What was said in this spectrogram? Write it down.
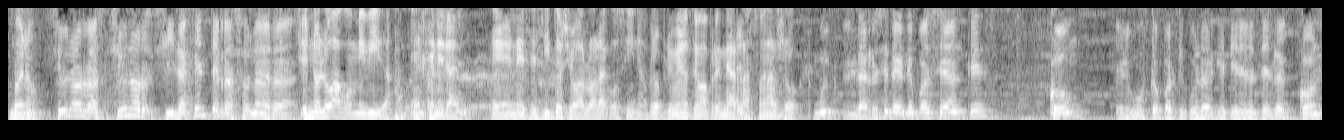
Bueno, Si uno, raz- si uno, si la gente razonara, yo no lo hago en mi vida, en general. Eh, necesito llevarlo a la cocina, pero primero tengo que aprender a razonar yo. muy- la receta que te pasé antes, con el gusto particular que tiene Nutella, con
